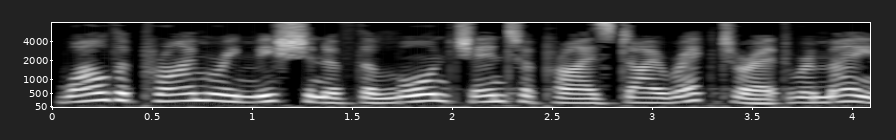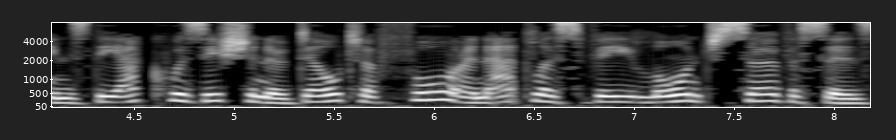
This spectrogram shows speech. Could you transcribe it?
while the primary mission of the Launch Enterprise Directorate remains the acquisition of Delta IV and Atlas V launch services.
